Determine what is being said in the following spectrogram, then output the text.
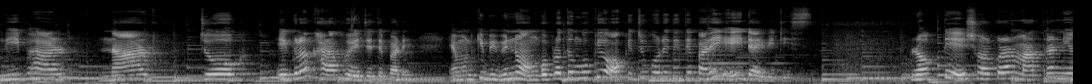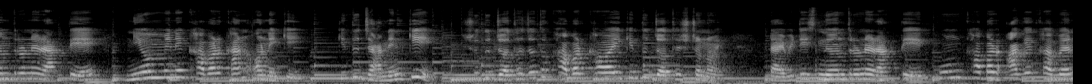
লিভার, নার্ভ, চোখ, এগুলো খারাপ হয়ে যেতে পারে। এমনকি বিভিন্ন অঙ্গ প্রত্যঙ্গকে অকেজু করে দিতে পারে এই ডায়াবেটিস। রক্তে শর্করার মাত্রা নিয়ন্ত্রণে রাখতে নিয়ম মেনে খাবার খান অনেকেই। কিন্তু জানেন কি? শুধু যথাযথ খাবার খাওয়াই কিন্তু যথেষ্ট নয়। ডায়াবেটিস নিয়ন্ত্রণে রাখতে কোন খাবার আগে খাবেন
